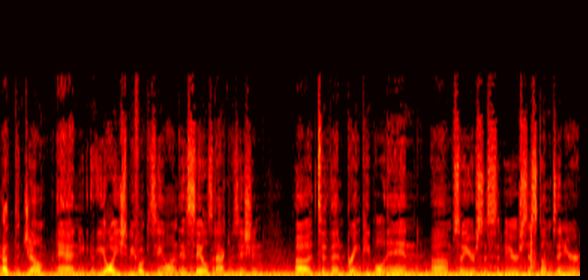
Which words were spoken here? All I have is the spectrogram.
at the jump, and you, all you should be focusing on is sales and acquisition uh, to then bring people in. Um, so your your systems and your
